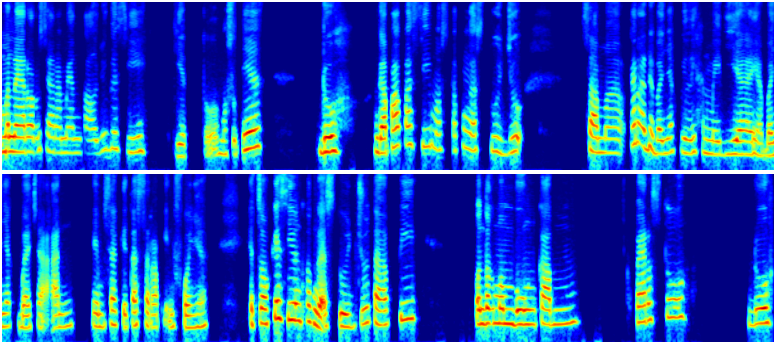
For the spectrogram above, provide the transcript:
meneror secara mental juga sih gitu. Maksudnya, duh nggak apa-apa sih. Maksud aku nggak setuju sama kan ada banyak pilihan media ya, banyak bacaan yang bisa kita serap infonya. It's okay sih untuk nggak setuju, tapi untuk membungkam pers tuh, duh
